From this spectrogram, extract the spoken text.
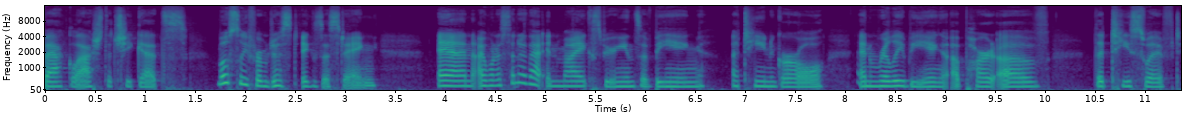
backlash that she gets mostly from just existing. And I want to center that in my experience of being a teen girl and really being a part of the T Swift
